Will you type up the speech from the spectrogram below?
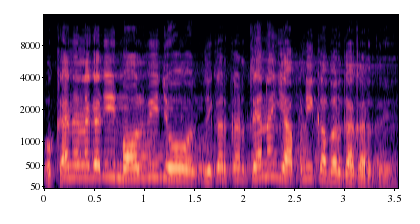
वो कहने लगा, जी, मौलवी जो ज़िक्र करते हैं ना, ये अपनी कबर का करते हैं।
